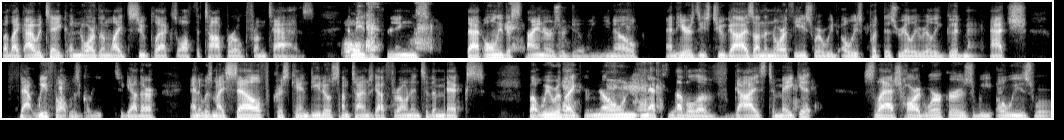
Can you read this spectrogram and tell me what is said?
But like i would take a northern light suplex off the top rope from taz. And these are things that only the steiners are doing you know and here's these two guys on the Northeast where we'd always put this really, really good match that we thought was great together. And it was myself, Chris Candido sometimes got thrown into the mix, but we were like the known next level of guys to make it slash hard workers. We always were,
